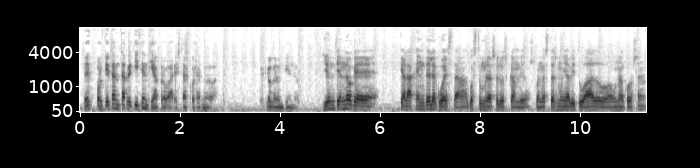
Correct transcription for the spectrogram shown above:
Entonces, ¿por qué tanta reticencia a probar estas cosas nuevas? Es lo que no entiendo. Yo entiendo que, que a la gente le cuesta acostumbrarse a los cambios. Cuando estás muy habituado a una cosa,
